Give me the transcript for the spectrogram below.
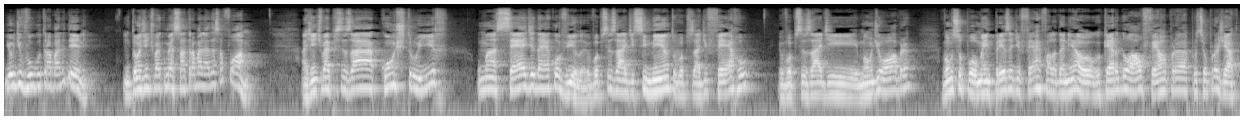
e eu divulgo o trabalho dele. Então a gente vai começar a trabalhar dessa forma. A gente vai precisar construir uma sede da Ecovila. Eu vou precisar de cimento, eu vou precisar de ferro, eu vou precisar de mão de obra. Vamos supor, uma empresa de ferro fala, Daniel, eu quero doar o ferro para o seu projeto.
